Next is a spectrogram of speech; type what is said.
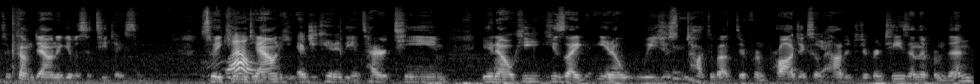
to come down and give us a tea tasting. So he Wow. came down. He educated the entire team. You know, he he's like, you know, we just talked about different projects of Yeah. how to do different teas, and then from then,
